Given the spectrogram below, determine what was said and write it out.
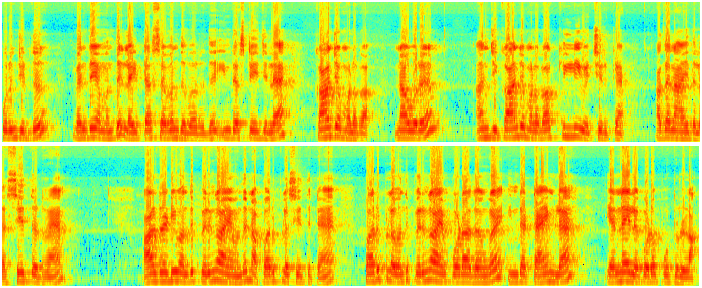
புரிஞ்சிடுது. வெந்தயம் வந்து லைட்டாக செவந்து வருது. இந்த ஸ்டேஜில் காஞ்ச மிளகா. நான் ஒரு அஞ்சு காஞ்ச மிளகா கிள்ளி வச்சுருக்கேன். அதை நான் இதில் சேர்த்துடுறேன். ஆல்ரெடி வந்து பெருங்காயம் வந்து நான் பருப்பில் சேர்த்துட்டேன். பருப்பில் வந்து பெருங்காயம் போடாதவங்க இந்த டைமில் எண்ணெயில் கூட போட்டுடலாம்.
